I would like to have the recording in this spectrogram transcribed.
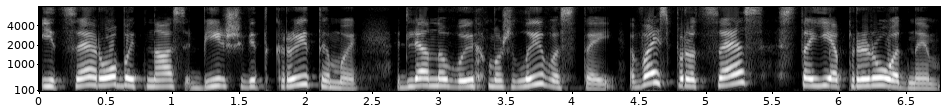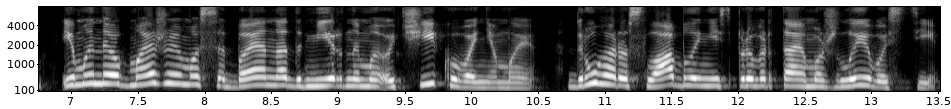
І це робить нас більш відкритими для нових можливостей. Весь процес стає природним, і ми не обмежуємо себе надмірними очікуваннями. Друга розслабленість привертає можливості.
